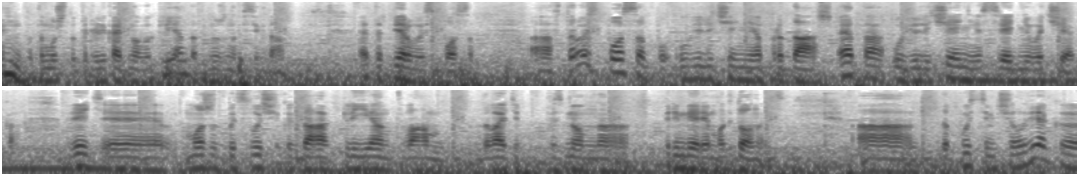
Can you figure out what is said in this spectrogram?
Потому что привлекать новых клиентов нужно всегда. Это первый способ. А второй способ увеличения продаж – это увеличение среднего чека. Ведь э, может быть случай, когда клиент вам, давайте возьмем на примере Макдональдс, допустим, человек э,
